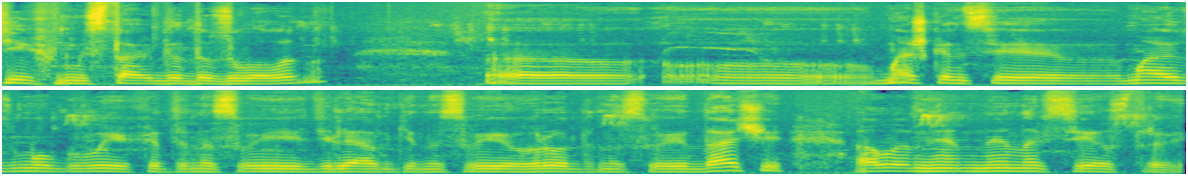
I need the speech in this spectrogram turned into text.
тих містах, де дозволено. Е, о, Мешканці мають змогу виїхати на свої ділянки, на свої городи, на свої дачі, але не, на всі острови.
